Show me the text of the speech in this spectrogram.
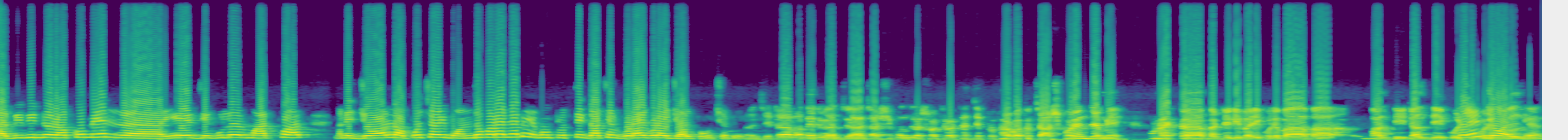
আর বিভিন্ন রকমের ইয়ে যেগুলোর মারফত মানে জল অপচয় বন্ধ করা যাবে এবং প্রত্যেক গাছের গোড়ায় গোড়ায় জল পৌঁছবে। মানে যেটা আমাদের চাষি বন্ধুরা সচরাচর যে প্রথাগত চাষ করেন যে আমি কোনো একটা ডেলিভারি করে বা বালতি টালতি কলসি করে জল দেন।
